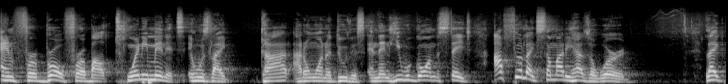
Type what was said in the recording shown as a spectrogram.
And for bro, for about 20 minutes, it was like, God, I don't want to do this. And then he would go on the stage. I feel like somebody has a word like,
